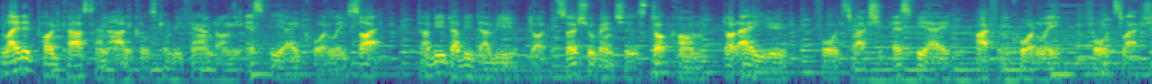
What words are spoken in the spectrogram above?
Related podcasts and articles can be found on the SVA Quarterly site www.socialventures.com.au forward slash SVA hyphen quarterly forward slash.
